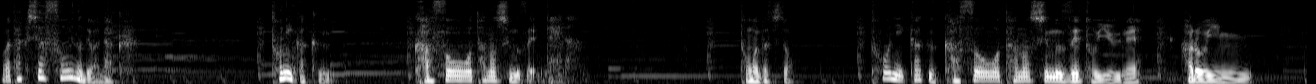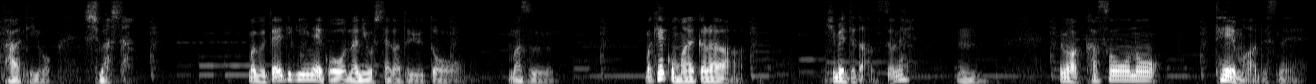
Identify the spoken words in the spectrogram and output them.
私はそういうのではなくとにかく仮装を楽しむぜみたいな。友達と。とにかく仮装を楽しむぜというねハロウィンパーティーをしました、まあ、具体的にねこう何をしたかというとまず、まあ、結構前から決めてたんですよね。うん。でまあ仮装のテーマはですね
